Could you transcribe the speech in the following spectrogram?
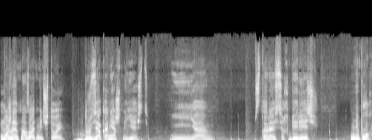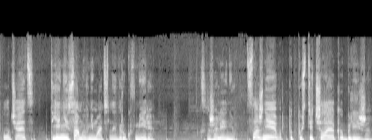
можно это назвать мечтой. Друзья, конечно, есть. И я стараюсь их беречь меня плохо получается. Я не самый внимательный друг в мире, к сожалению. Сложнее подпустить человека ближе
